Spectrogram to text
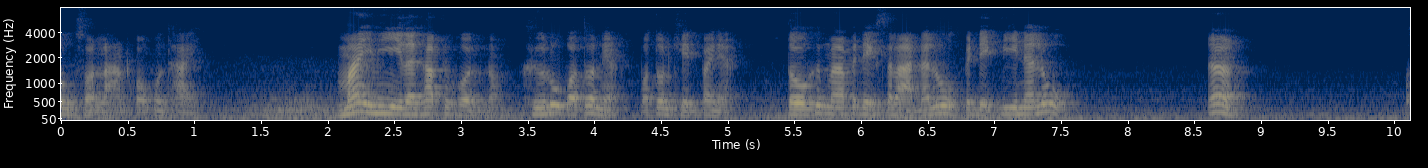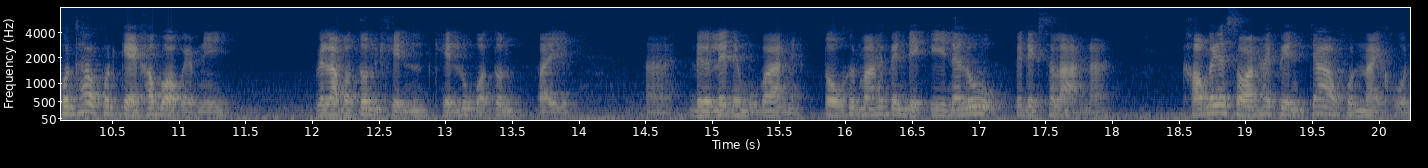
ลูกสอนหลานของคนไทย ไม่มีเลยครับทุกคนเนาะคือลูกบอต้นเนี่ยบอต้นเข็นไปเนี่ย โตขึ้นมาเป็นเด็กฉลาดนะลูกเป็นเด็กดีนะลูก เออ คนเฒ่าคนแก่เขาบอกแบบนี้ เวลาบอต้นเข็นเข็นลูกบอต้นไปเดินเล่นในหมู่บ้านเนี่ยโตขึ้นมาให้เป็นเด็กดีนะลูกเป็นเด็กฉลาดนะเขาไม่ได้สอนให้เป็นเจ้าคนนายคน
